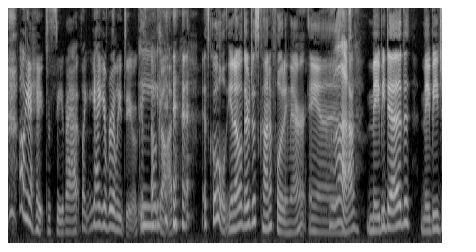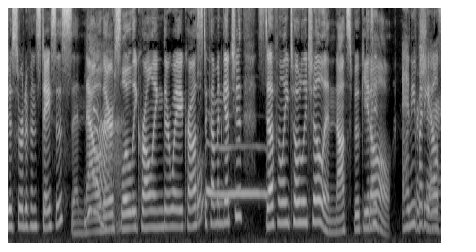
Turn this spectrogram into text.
oh, you hate to see that. Like, yeah, you really do. Because oh god, It's cool, you know. They're just kind of floating there, and Ugh. Maybe dead, maybe just sort of in stasis, and now Yeah. they're slowly crawling their way across to come and get you. It's definitely totally chill and not spooky at Did- all. anybody sure. else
